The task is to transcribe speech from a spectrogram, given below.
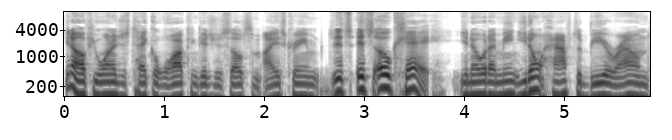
you know if you want to just take a walk and get yourself some ice cream it's it's okay you know what i mean you don't have to be around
